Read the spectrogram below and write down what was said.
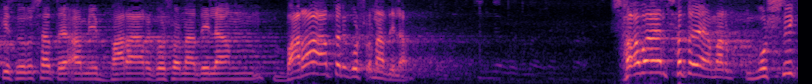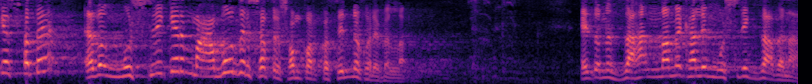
কিছুর সাথে আমি বারার ঘোষণা দিলাম, বারাতের ঘোষণা দিলাম। সবার সাথে, আমার মুশ্রিকের সাথে এবং মুশ্রিকের মাহবুদের সাথে সম্পর্ক ছিন্ন করে ফেললাম। এই জন্য জাহান নামে খালি মুশ্রিক যাবে না,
